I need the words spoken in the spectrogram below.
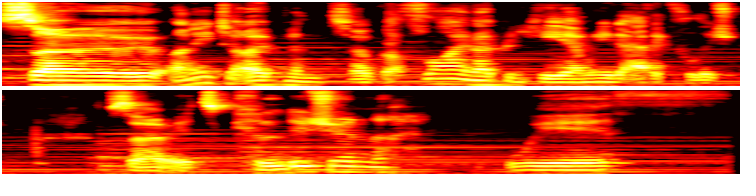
so I need to open, so I've got flying open here, we need to add a collision. So it's collision with,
